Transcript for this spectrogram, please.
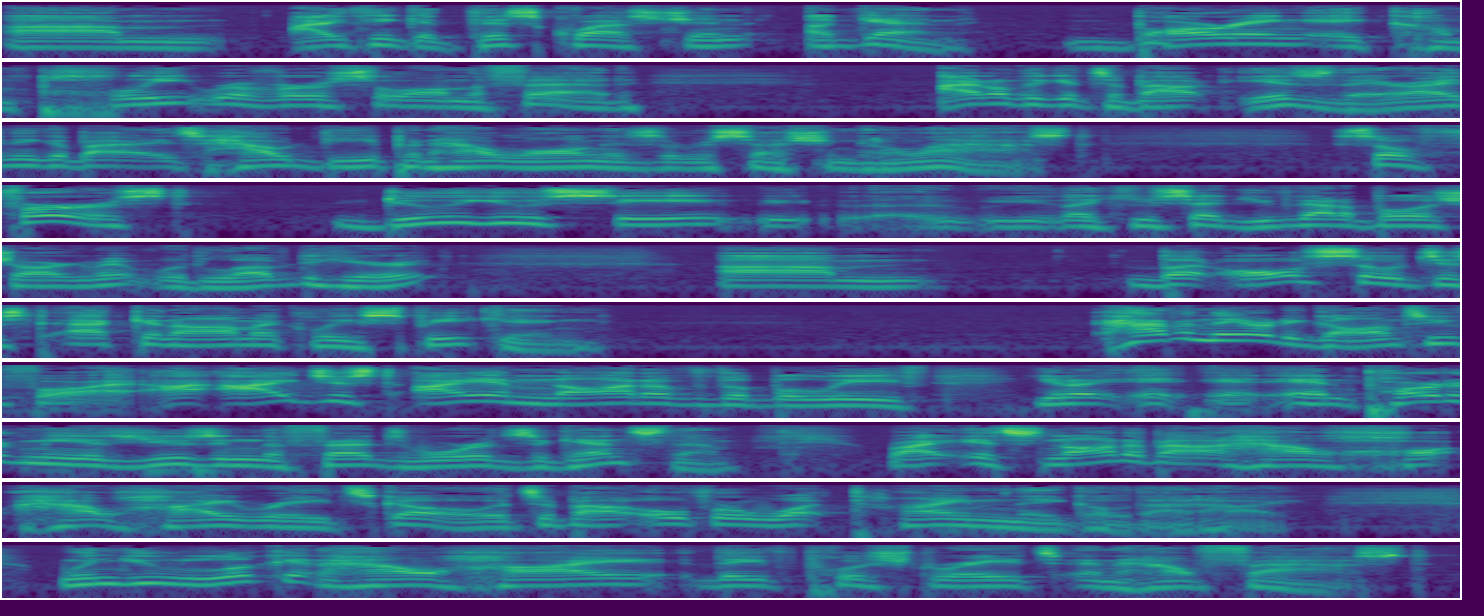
Um, I think at this question, again, barring a complete reversal on the Fed, I don't think it's about is there. I think about is how deep and how long is the recession going to last. So first, do you see, like you said, you've got a bullish argument. Would love to hear it. Um, but also, just economically speaking, haven't they already gone too far? I, I, just I am not of the belief, you know, and part of me is using the Fed's words against them, right? It's not about how how high rates go; it's about over what time they go that high. When you look at how high they've pushed rates and how fast,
